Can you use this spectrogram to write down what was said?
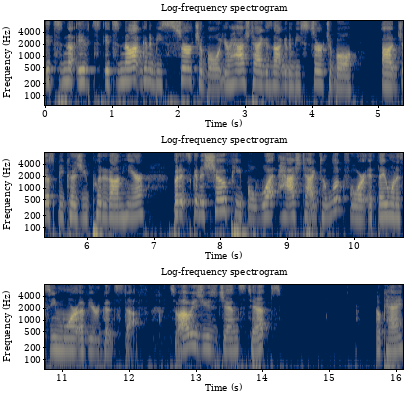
it's not it's it's not going to be searchable. Your hashtag is not going to be searchable uh, just because you put it on here, but it's going to show people what hashtag to look for if they want to see more of your good stuff. So I always use Jen's tips. Okay,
